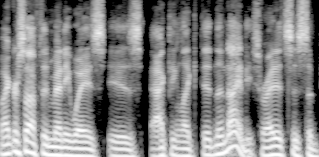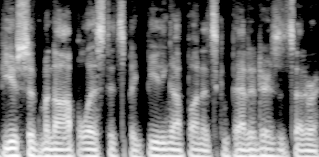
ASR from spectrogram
Microsoft, in many ways, is acting like it did in the '90s, right? It's this abusive monopolist. It's been beating up on its competitors, et cetera.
